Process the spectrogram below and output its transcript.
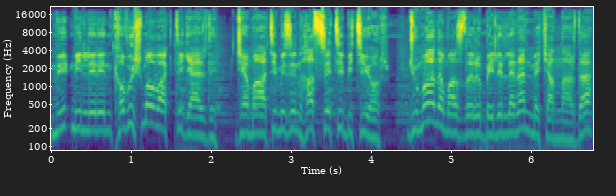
Müminlerin kavuşma vakti geldi. Cemaatimizin hasreti bitiyor. Cuma namazları belirlenen mekanlarda,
